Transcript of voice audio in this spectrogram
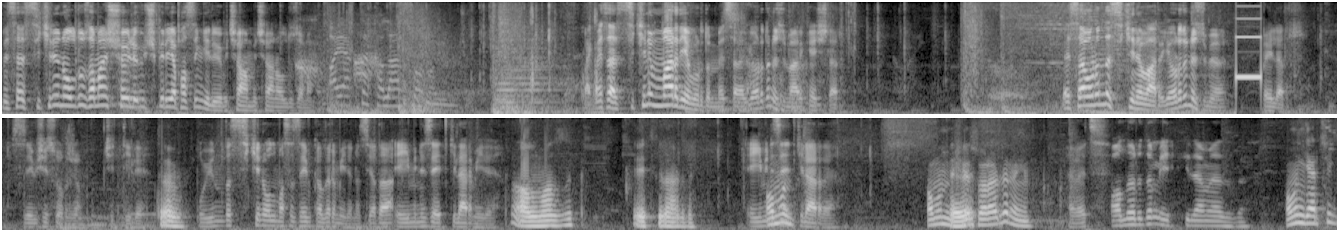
Mesela skinin olduğu zaman şöyle 3-1 yapasın geliyor bıçağın bıçağın olduğu zaman. Ayakta kalan son oyuncu. Bak mesela skinin var diye vurdum mesela gördünüz mü arkadaşlar? Mesela onun da skini var gördünüz mü? Beyler size bir şey soracağım ciddiyle. Tabii. Oyunda skin olmasa zevk alır mıydınız ya da aim'inizi etkiler miydi? Almazlık etkilerdi. Aim'inizi Ama- etkilerdi. Onun bir şey Evet. sorabilir miyim? Evet. Alırdım etkilemezdi. Onun gerçek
